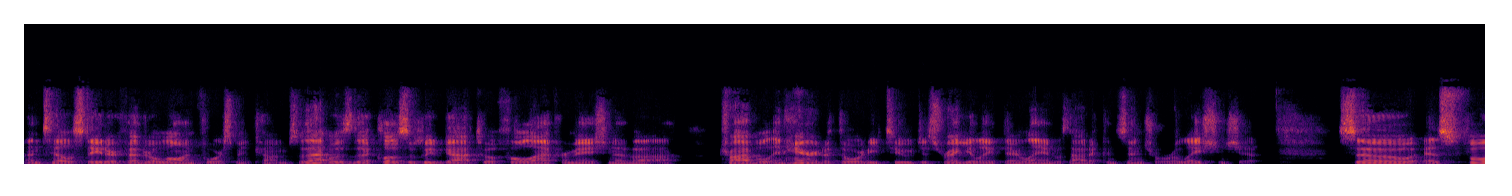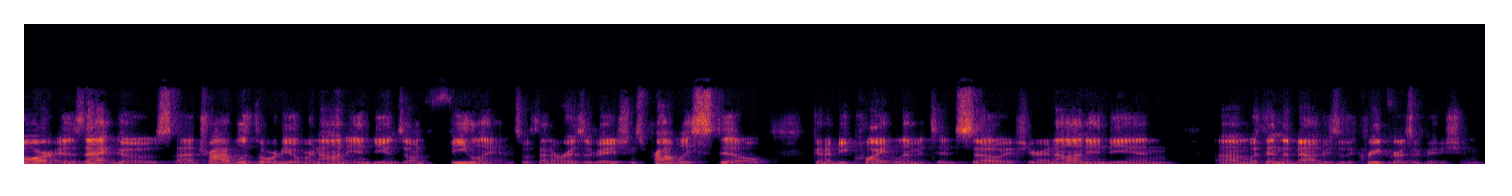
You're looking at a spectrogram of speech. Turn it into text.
until state or federal law enforcement comes. So that was the closest we've got to a full affirmation of a tribal inherent authority to just regulate their land without a consensual relationship. So, as far as that goes, uh, tribal authority over non Indians on fee lands within a reservation is probably still going to be quite limited. So, if you're a non Indian um, within the boundaries of the Creek Reservation,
